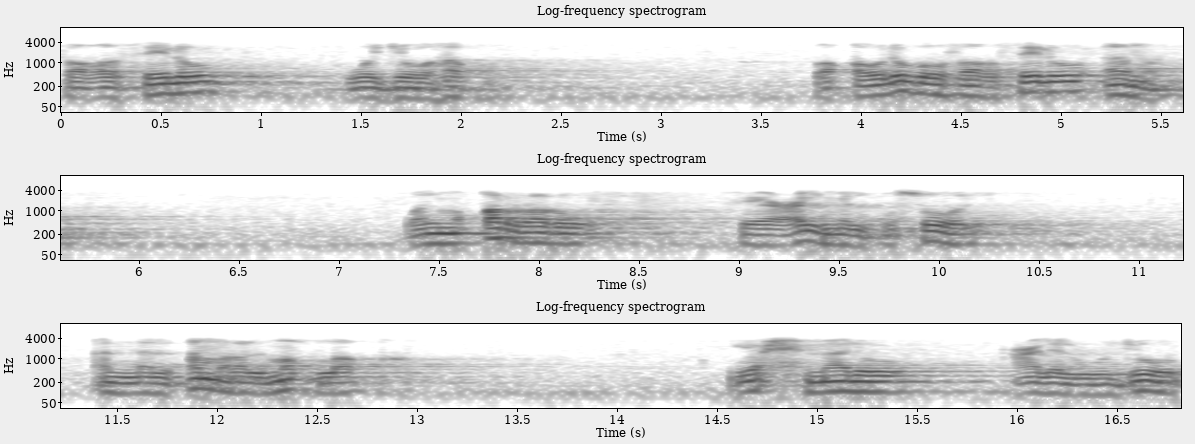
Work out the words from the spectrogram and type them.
فاغسلوا وجوهكم وقوله فاغسلوا أمر والمقرر في علم الأصول أن الأمر المطلق يحمل على الوجوب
